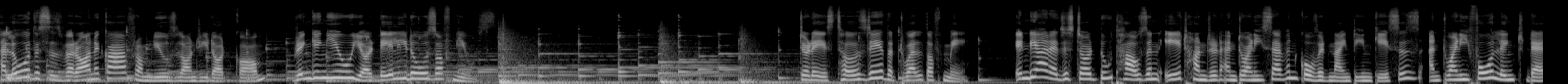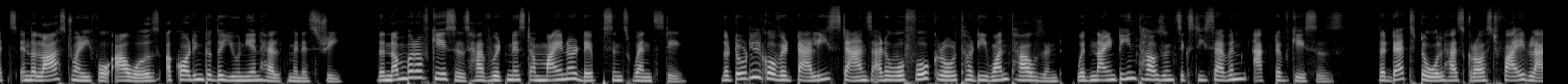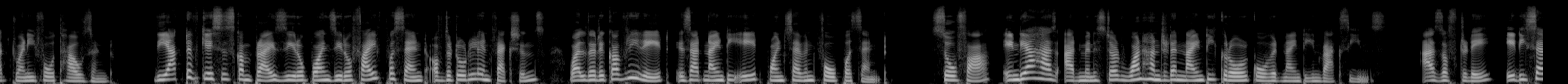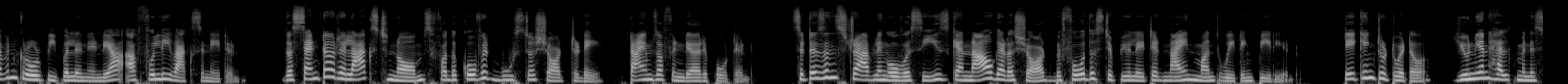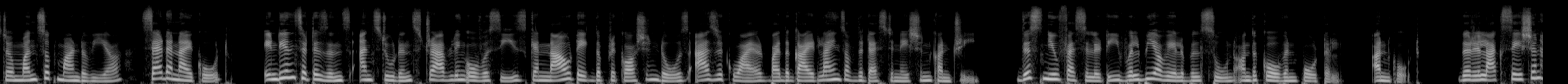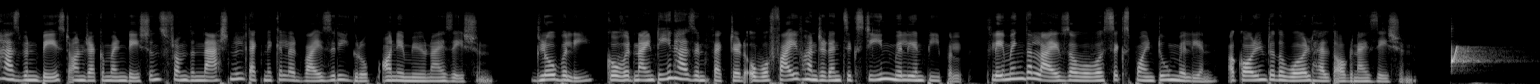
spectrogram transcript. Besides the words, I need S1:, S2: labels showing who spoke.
S1: Hello, this is Veronica from newslaundry.com, bringing you your daily dose of news. Today is Thursday, the 12th of May. India registered 2,827 COVID 19 cases and 24 linked deaths in the last 24 hours, according to the Union Health Ministry. The number of cases have witnessed a minor dip since Wednesday. The total COVID tally stands at over 4 crore 31,000 with 19,067 active cases. The death toll has crossed 5 lakh 24,000. The active cases comprise 0.05% of the total infections, while the recovery rate is at 98.74%. So far, India has administered 190 crore COVID 19 vaccines. As of today, 87 crore people in India are fully vaccinated. The center relaxed norms for the COVID booster shot today, Times of India reported. Citizens traveling overseas can now get a shot before the stipulated nine month waiting period. Taking to Twitter, Union Health Minister Mansukh Mandaviya said, and I quote, Indian citizens and students traveling overseas can now take the precaution dose as required by the guidelines of the destination country. This new facility will be available soon on the CoWIN portal. Unquote. The relaxation has been based on recommendations from the National Technical Advisory Group on Immunization. Globally, COVID 19 has infected over 516 million people, claiming the lives of over 6.2 million, according to the World Health Organization.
